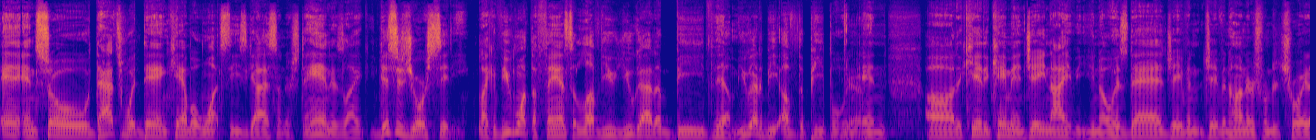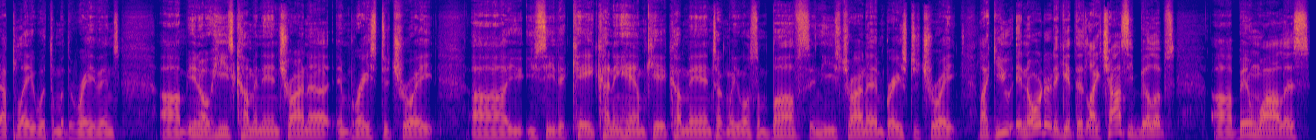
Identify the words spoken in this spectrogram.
and, and, so that's what Dan Campbell wants these guys to understand is like, this is your city. Like, if you want the fans to love you, you got to be them. You got to be of the people. Yeah. And uh, the kid that came in, Jay Ivey, you know, his dad, Javin, Javin Hunter's from Detroit. I played with him with the Ravens. Um, you know, he's coming in trying to embrace Detroit. Uh, you, you, see the Cade Cunningham kid come in in talking about he wants some buffs and he's trying to embrace Detroit. Like you, in order to get this, like Chauncey Billups, uh, Ben Wallace,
